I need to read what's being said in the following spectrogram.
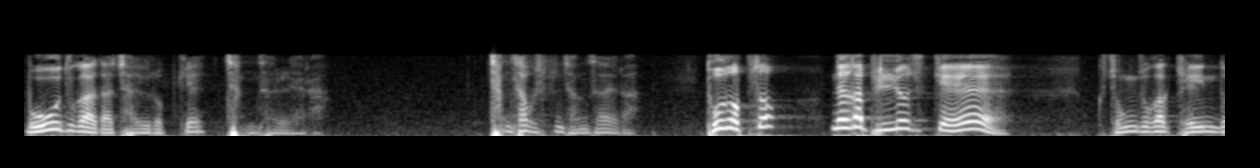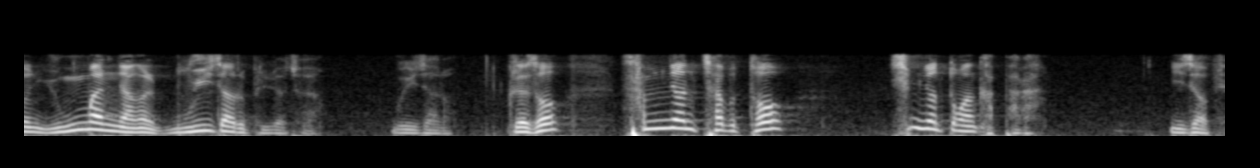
모두가 다 자유롭게 장사를 해라. 장사하고 싶으면 장사해라. 돈 없어? 내가 빌려줄게. 그 정조가 개인 돈 6만 양을 무이자로 빌려줘요. 무이자로. 그래서 3년 차부터 10년 동안 갚아라. 이자 없이.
